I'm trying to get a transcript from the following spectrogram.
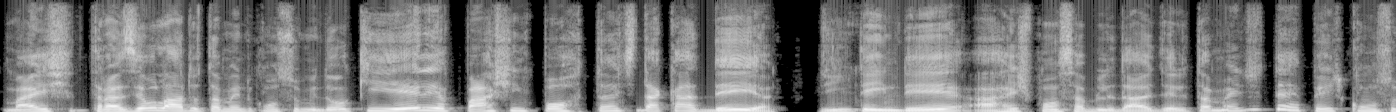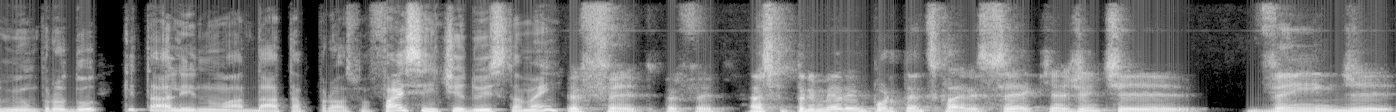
mas trazer o lado também do consumidor que ele é parte importante da cadeia de entender a responsabilidade dele também de, de repente, consumir um produto que está ali numa data próxima. Faz sentido isso também? Perfeito, perfeito. Acho que primeiro é importante esclarecer que a gente vende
